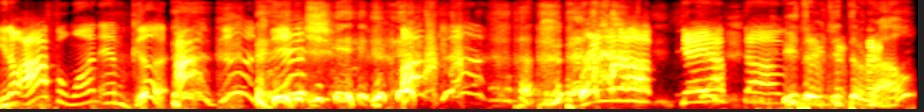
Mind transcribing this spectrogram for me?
you know, I for one am good. I'm good, bitch. I'm good. Bring it up, JF Dub. he turned into Ralph.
